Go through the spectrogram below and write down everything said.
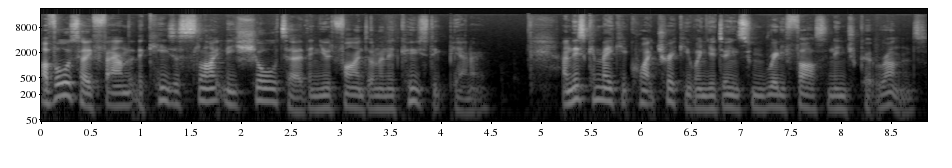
I've also found that the keys are slightly shorter than you'd find on an acoustic piano. And this can make it quite tricky when you're doing some really fast and intricate runs.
